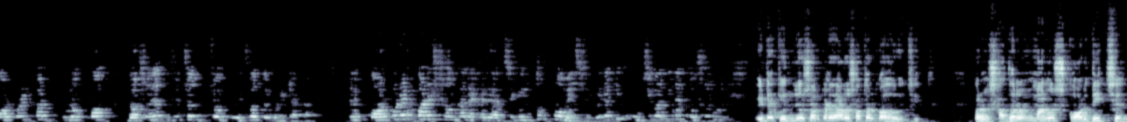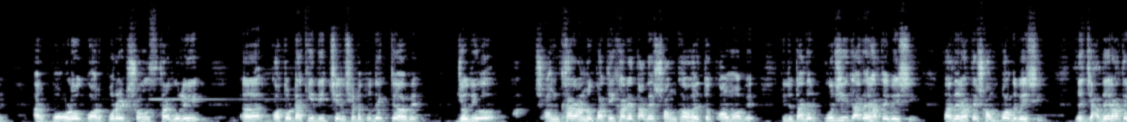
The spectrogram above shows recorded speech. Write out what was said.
কর্পোরেট কর দু লক্ষ দশ হাজার দুশো চুয়াত্তর কোটি টাকা। মানে কর্পোরেট করের সংখ্যা দেখা যাচ্ছে কিন্তু কমেছে। এটা কি পুঁজিবাদীদের তোষণ এটা কেন্দ্রীয় সরকারের আরও সতর্ক হওয়া উচিত। কারণ সাধারণ মানুষ কর দিচ্ছেন আর বড় কর্পোরেট সংস্থাগুলি কতটা কি দিচ্ছেন সেটা তো দেখতে হবে। যদিও সংখ্যার আনুপাতিক হারে তাদের সংখ্যা হয়তো কম হবে, কিন্তু তাদের পুঁজি তাদের হাতে বেশি, তাদের হাতে সম্পদ বেশি। যাদের হাতে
